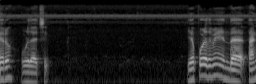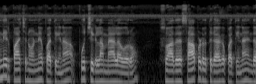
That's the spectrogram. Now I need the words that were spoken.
ஏரும் உழுதாச்சு. எப்பொழுதுமே இந்த தண்ணீர் பாய்ச்சினோடனே பார்த்தீங்கன்னா பூச்சிகள்லாம் மேலே வரும். ஸோ அதை சாப்பிட்றதுக்காக பார்த்தீங்கன்னா இந்த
